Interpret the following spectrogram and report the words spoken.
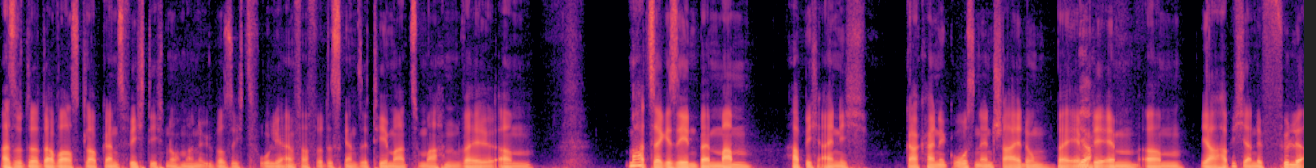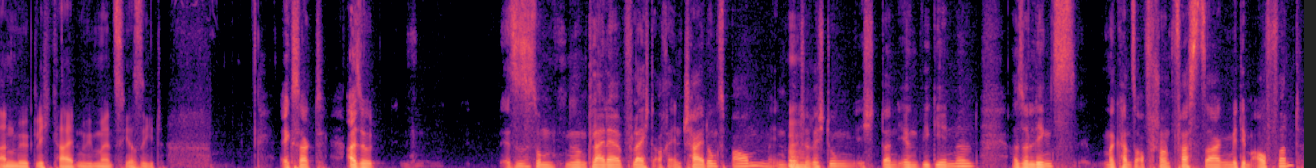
Also da, da war es, glaube ich, ganz wichtig, nochmal eine Übersichtsfolie einfach für das ganze Thema zu machen, weil ähm, man hat es ja gesehen, beim MAM habe ich eigentlich gar keine großen Entscheidungen. Bei Ja. MDM ähm, ja, habe ich ja eine Fülle an Möglichkeiten, wie man jetzt hier sieht. Exakt. Also es ist so ein, so ein kleiner vielleicht auch Entscheidungsbaum, in welche Mhm. Richtung ich dann irgendwie gehen will. Also links, man kann es auch schon fast sagen mit dem Aufwand,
